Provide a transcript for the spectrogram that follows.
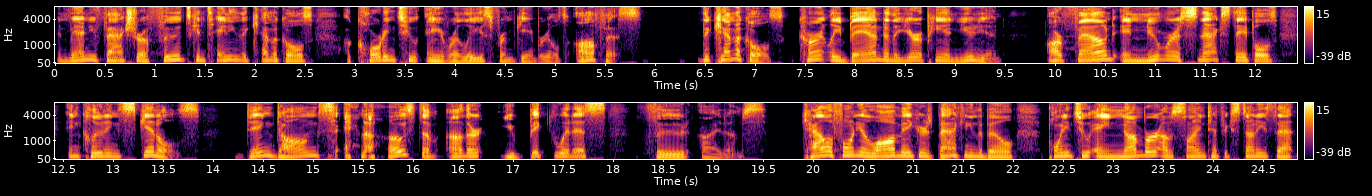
and manufacture of foods containing the chemicals, according to a release from Gabriel's office. The chemicals currently banned in the European Union are found in numerous snack staples, including Skittles, Ding Dongs, and a host of other ubiquitous food items. California lawmakers backing the bill pointing to a number of scientific studies that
